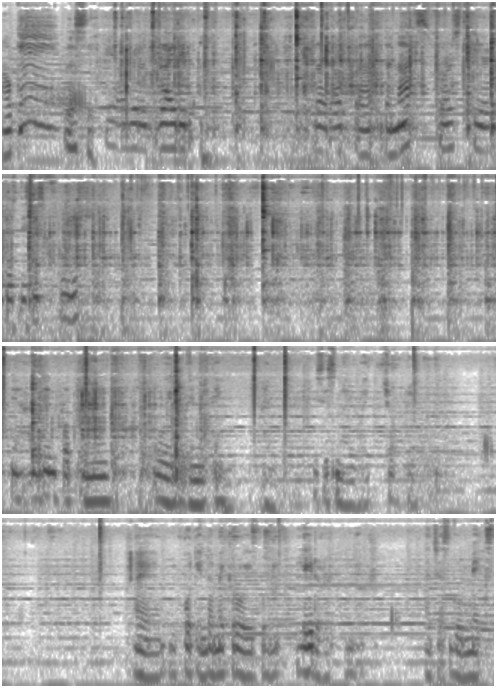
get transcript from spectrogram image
Okay we'll see. Okay, i will dry it. Dry out uh, the nuts first here because this is fresh. Yeah i didn't put any oil anything and this is my white chocolate I put in the microwave later I just go mix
